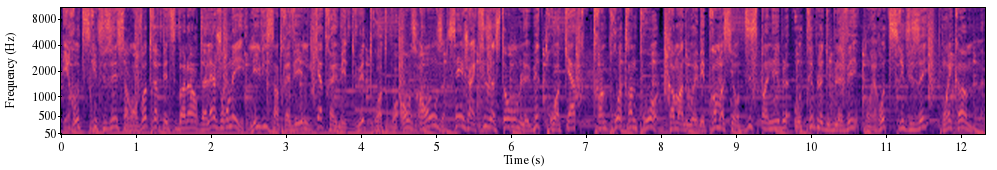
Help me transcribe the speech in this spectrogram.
Les Routes Refusées seront votre petit bonheur de la journée. Lévis Centreville, 418 833 1111 Saint-Jean-Chrysostome, le 834 3333. Commande web et promotion disponible au www.rôtisseriefusée.com.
